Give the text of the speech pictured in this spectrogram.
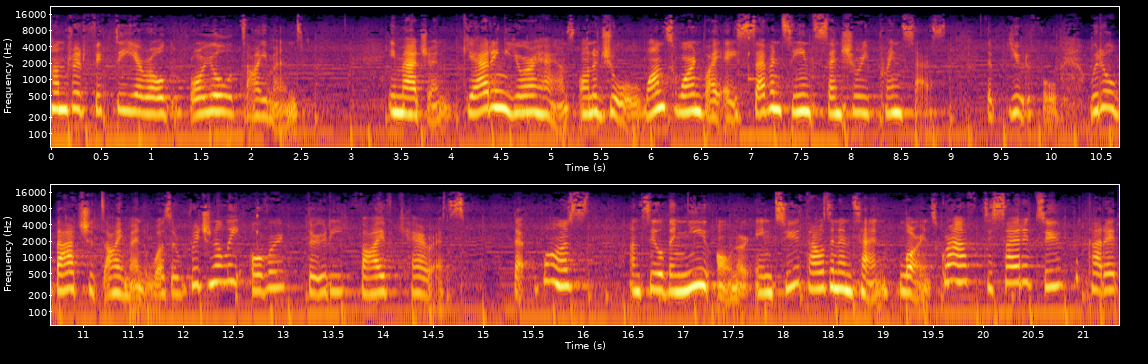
150 year old royal diamond. Imagine getting your hands on a jewel once worn by a 17th century princess. The beautiful Wittelsbach diamond was originally over 35 carats. That was until the new owner in 2010, Laurence Graff, decided to cut it.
